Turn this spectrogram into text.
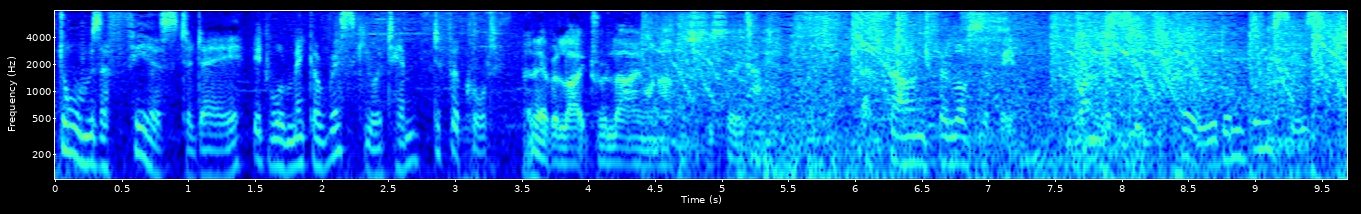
Storms are fierce today. It will make a rescue attempt difficult. I never liked relying on others to save me. A sound philosophy. One the Sith Code embraces.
